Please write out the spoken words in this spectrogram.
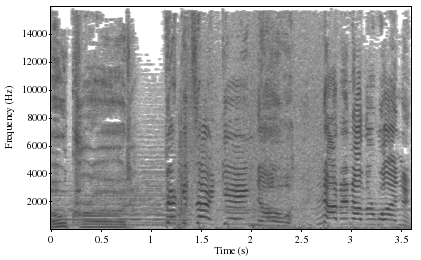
Oh, crud. Back inside, gang! No, not another one!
